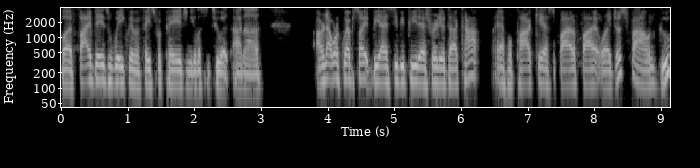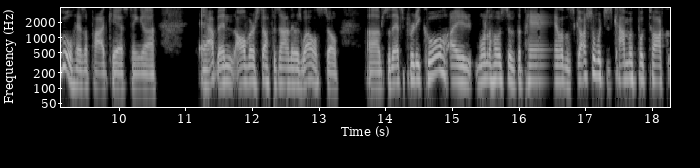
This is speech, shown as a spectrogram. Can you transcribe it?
But five days a week, we have a Facebook page, and you can listen to it on uh, our network website, bicbp-radio.com, Apple Podcast, Spotify, or I just found Google has a podcasting uh, app, and all of our stuff is on there as well. So um, so that's pretty cool. I one of the hosts of the panel discussion, which is comic book talk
